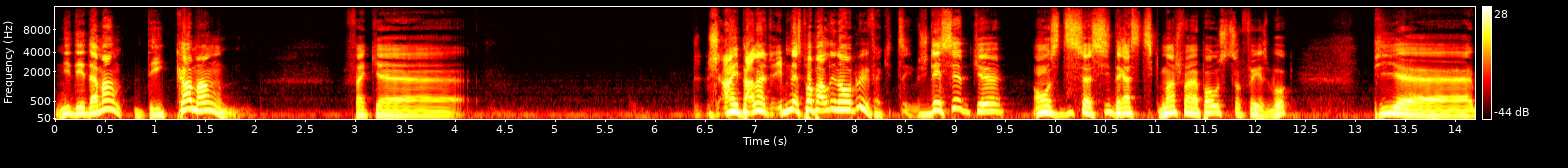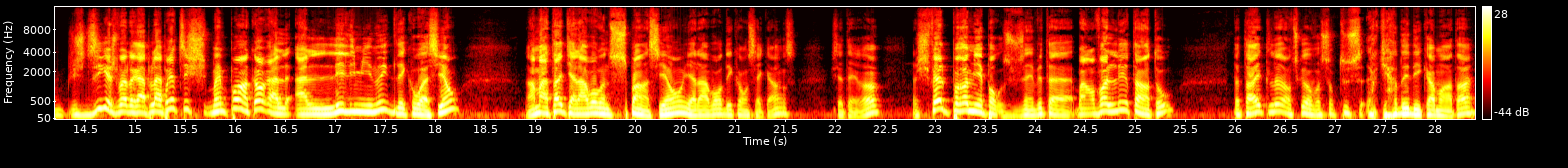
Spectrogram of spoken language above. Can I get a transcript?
ni des demandes, des commandes. Fait que. En y parlant, il me laisse pas parler non plus. Je décide que on se dissocie drastiquement. Je fais un post sur Facebook. Puis euh, je dis que je vais le rappeler après. Je suis même pas encore à, l'éliminer de l'équation. Dans ma tête, il allait avoir une suspension, il allait avoir des conséquences, etc. Je fais le premier post. Je vous invite à. Ben, on va le lire tantôt. Peut-être, là. En tout cas, on va surtout regarder des commentaires.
